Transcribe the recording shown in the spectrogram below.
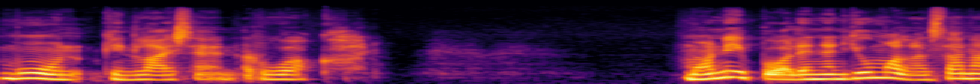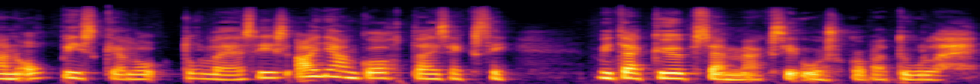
muunkinlaiseen ruokaan. Monipuolinen Jumalan sanan opiskelu tulee siis ajankohtaiseksi, mitä kypsemmäksi uskova tulee.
